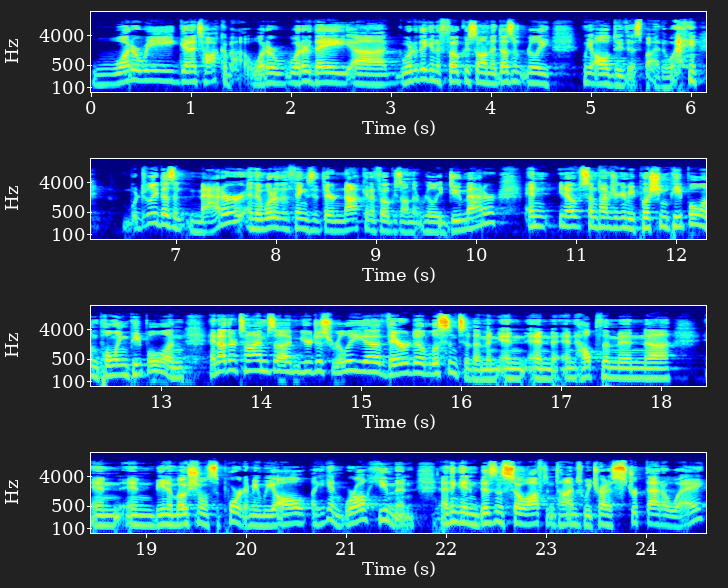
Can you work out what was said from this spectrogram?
what are we going to talk about? What are, what are they, uh, what are they going to focus on that doesn't really, we all do this, by the way what really doesn't matter and then what are the things that they're not going to focus on that really do matter? And you know sometimes you're going to be pushing people and pulling people and and other times uh, you're just really uh, there to listen to them and and and, and help them in uh, in in being emotional support. I mean we all like again we're all human. And i think in business so oftentimes we try to strip that away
